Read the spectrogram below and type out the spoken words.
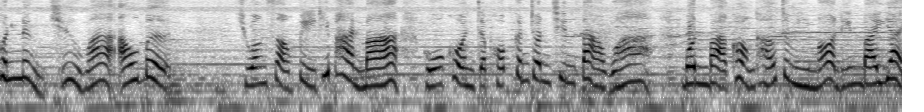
คนหนึ่งชื่อว่าอัลเบิร์ต ช่วงสองปีที่ผ่านมา ผู้คนจะพบกันจนชินตาว่า บนบ่าของเขาจะมีหม้อดินใบใหญ่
